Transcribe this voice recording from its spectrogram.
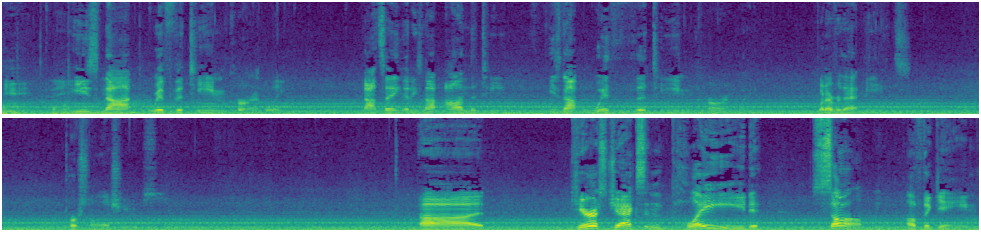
He, he's not with the team currently. Not saying that he's not on the team. He's not with the team currently. Whatever that means. Personal issues. Uh, Kearis Jackson played some of the game,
